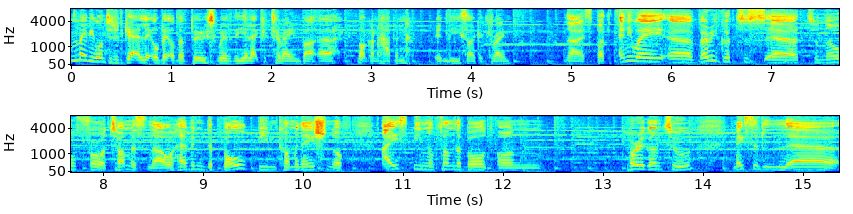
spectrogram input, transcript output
maybe wanted to get a little bit of a boost with the electric terrain, but uh, not going to happen in the psychic terrain. Nice, but anyway, uh, very good to uh, to know for Thomas now, having the Bolt Beam combination of Ice Beam and Thunderbolt on Porygon 2 makes it uh,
